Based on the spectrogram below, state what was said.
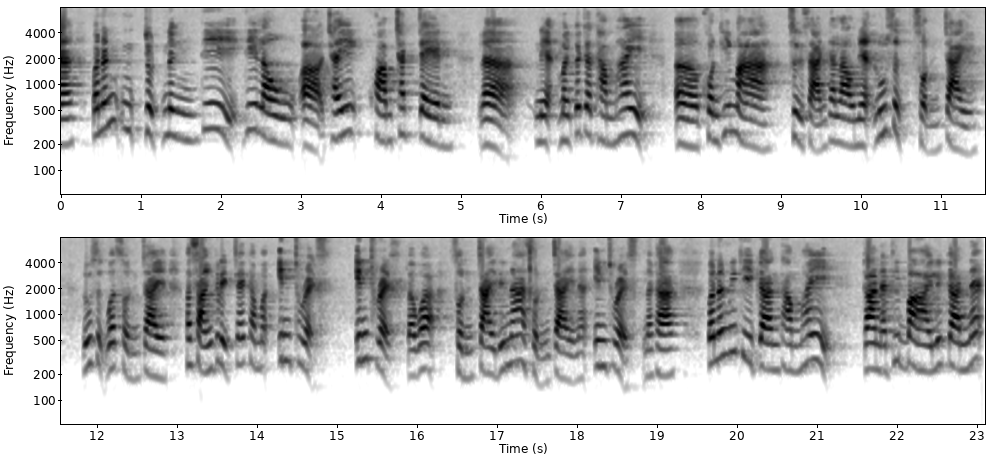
นะเพราะนั้นจุดหนึ่งที่ที่เราใช้ความชัดเจนเอ่อเนี่ยมันก็จะทำให้คนที่มา สื่อสารกับเราเนี่ยรู้สึกสนใจ รู้สึกว่าสนใจ ภาษาอังกฤษใช้คำว่า interest interest แปลว่าสนใจหรือน่าสนใจนะ interest นะคะ เพราะนั้นวิธีการทำให้การอธิบายหรือการแนะ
